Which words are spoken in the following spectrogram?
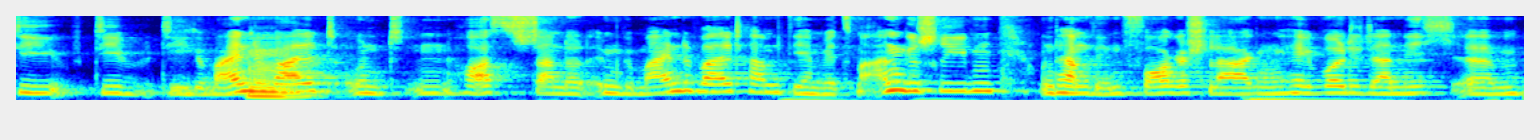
die, die, die Gemeindewald mhm. und einen Horststandort im Gemeindewald haben. Die haben jetzt mal angeschrieben und haben denen vorgeschlagen, hey, wollt ihr da nicht ähm,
